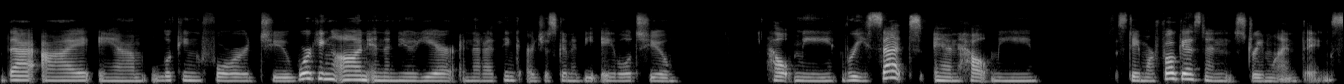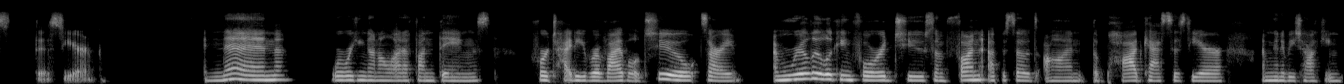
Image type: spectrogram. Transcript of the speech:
that I am looking forward to working on in the new year and that I think are just going to be able to help me reset and help me stay more focused and streamline things this year. And then we're working on a lot of fun things for Tidy Revival too. Sorry, I'm really looking forward to some fun episodes on the podcast this year. I'm going to be talking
